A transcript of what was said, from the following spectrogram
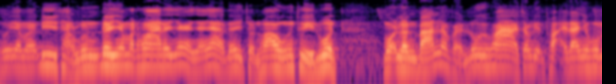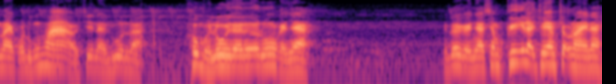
Rồi em đi thẳng luôn, đây nhá, mặt hoa đây nhá cả nhà nhá. Đây, chuẩn hoa hồng yên thủy luôn mọi lần bán là phải lôi hoa ở trong điện thoại ra, nhưng hôm nay có đúng hoa ở trên này luôn là không phải lôi ra nữa, đúng không cả nhà? Đây cả nhà xem kỹ lại cho em chậu này này.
